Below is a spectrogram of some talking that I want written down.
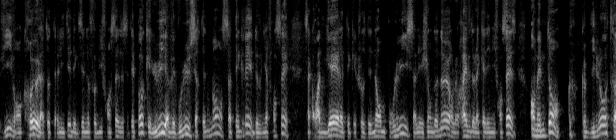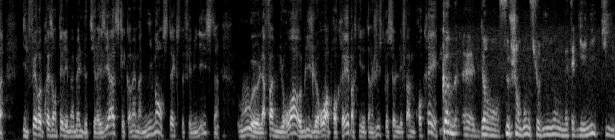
vivre en creux la totalité des xénophobies françaises de cette époque, et lui avait voulu certainement s'intégrer, devenir français. Sa croix de guerre était quelque chose d'énorme pour lui, sa légion d'honneur, le rêve de l'Académie française. En même temps, comme dit l'autre, il fait représenter les mamelles de Tirésias, qui est quand même un immense texte féministe, où euh, la femme du roi oblige le roi à procréer parce qu'il est injuste que seules les femmes procréent. Comme euh, dans ce chambon sur Lignon, Nathalie Henny, qui,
